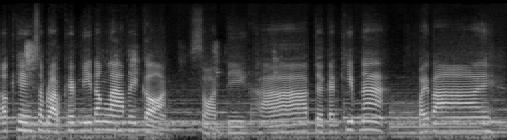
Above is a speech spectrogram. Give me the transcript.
โอเคสำหรับคลิปนี้ต้องลาไปก่อน สวัสดีครับ เจอกันคลิปหน้าบ๊ายบาย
